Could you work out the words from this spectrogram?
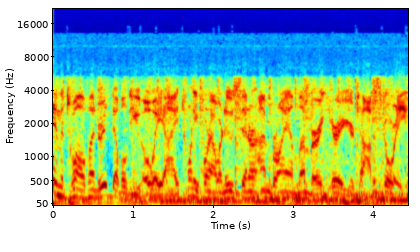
In the 1200 WOAI 24 hour news center, I'm Brian Lemberg. Here are your top stories.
